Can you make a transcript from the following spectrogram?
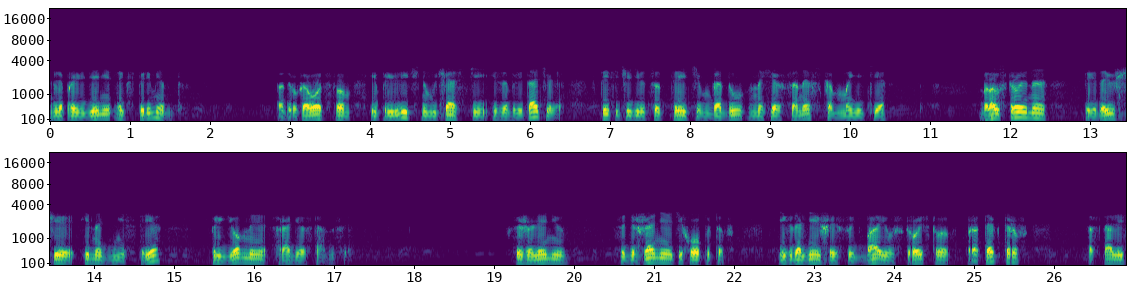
для проведения экспериментов. Под руководством и при личном участии изобретателя – 1903 году на Херсонесском маяке была устроена передающая и на Днестре приемная радиостанция. К сожалению, содержание этих опытов, их дальнейшая судьба и устройство протекторов остались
